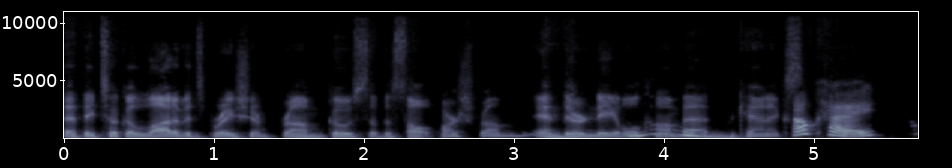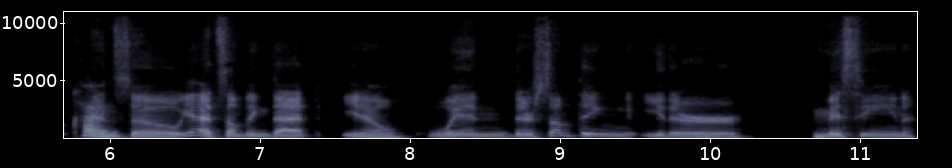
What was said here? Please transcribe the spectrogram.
that they took a lot of inspiration from Ghosts of the Salt Marsh from and their naval combat mechanics. Okay. Okay. And so yeah, it's something that, you know, when there's something either missing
